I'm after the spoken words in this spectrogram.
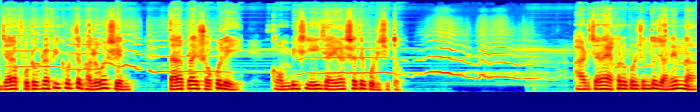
যারা ফটোগ্রাফি করতে ভালোবাসেন, তারা প্রায় সকলেই কম বেশি এই জায়গার সাথে পরিচিত। আর যারা এখনও পর্যন্ত জানেন না,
